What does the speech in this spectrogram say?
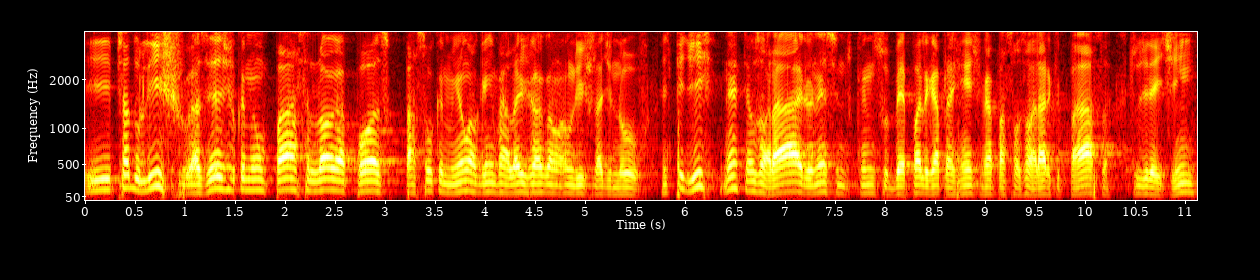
E precisa do lixo, às vezes o caminhão passa, logo após passou o caminhão, alguém vai lá e joga um lixo lá de novo. A gente pedir, né? Tem os horários, né? Se quem não souber, pode ligar para a gente, vai passar os horários que passa, tudo direitinho.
